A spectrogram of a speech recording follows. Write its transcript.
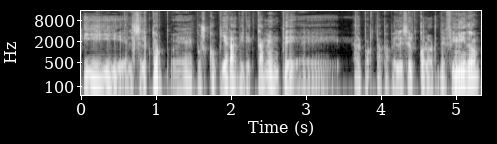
y el selector eh, pues copiará directamente eh, al portapapeles el color definido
